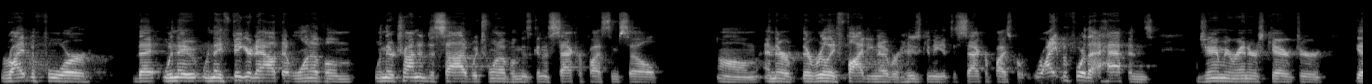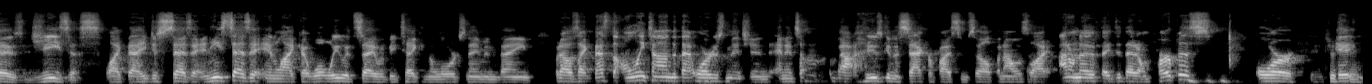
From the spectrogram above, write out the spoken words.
right before that when they when they figured out that one of them when they're trying to decide which one of them is going to sacrifice himself um, and they're they're really fighting over who's going to get to sacrifice but right before that happens jeremy renner's character goes jesus like that. He just says it and he says it in like a, what we would say would be taking the lord's name in vain. But i was like that's the only time that that word is mentioned and it's about who's going to sacrifice himself. And i was like i don't know if they did that on purpose or it,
